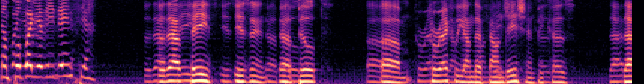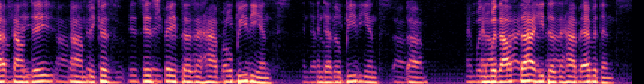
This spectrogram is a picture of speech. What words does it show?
tampoco hay evidencia. So that faith isn't uh, built um, correctly on that foundation because that foundation um, because his faith doesn't have obedience and that obedience um, and without that he doesn't have evidence.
